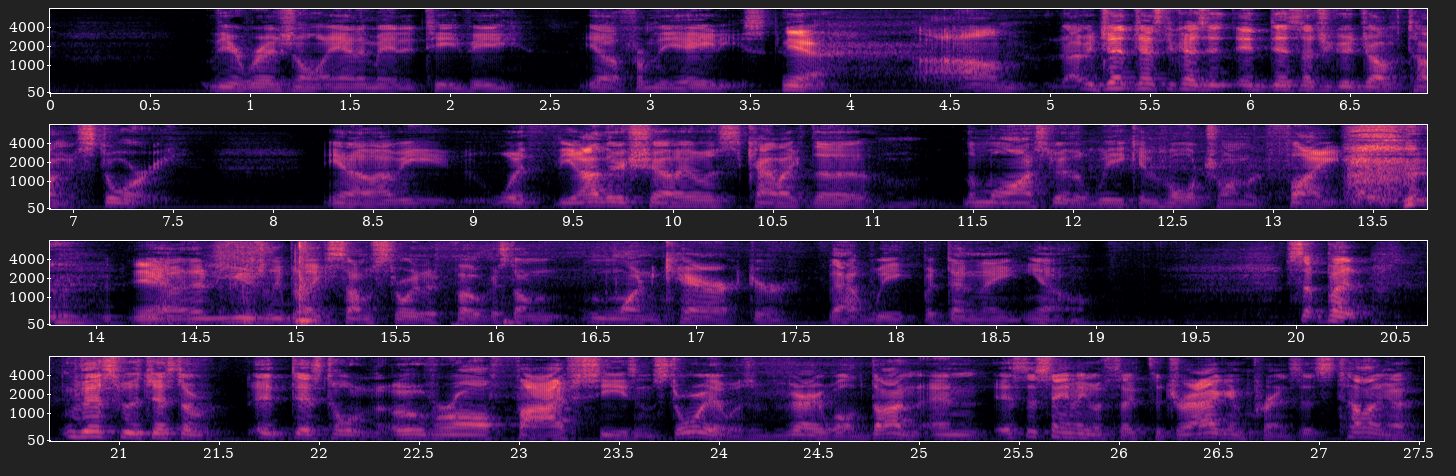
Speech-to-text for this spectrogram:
the original animated TV. You know, from the '80s. yeah I mean, just, just because it, it did such a good job of telling a story. You know, I mean, with the other show, it was kind of like the the monster of the week and Voltron would fight. You know, and it'd usually be like some story that focused on one character that week, but then they, you know. So, but this was just a, it just told an overall five season story that was very well done. And it's the same thing with like the Dragon Prince. It's telling a,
